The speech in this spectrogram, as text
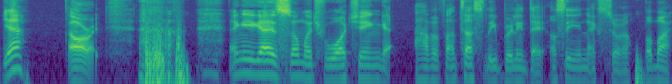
Yeah. All right. Thank you guys so much for watching. Have a fantastically brilliant day. I'll see you next tutorial. Bye bye.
